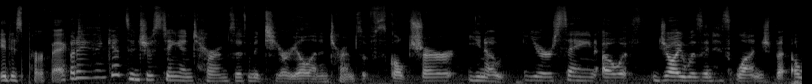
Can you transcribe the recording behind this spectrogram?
It is perfect. But I think it's interesting in terms of material and in terms of sculpture. You know, you're saying, oh, if Joy was in his lunge, but a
